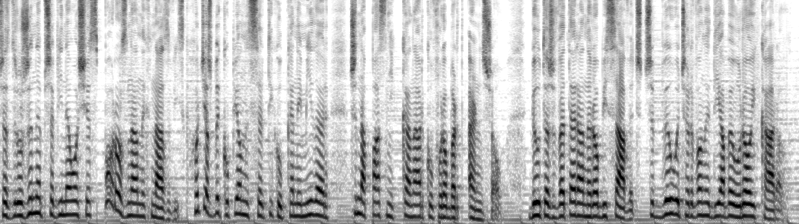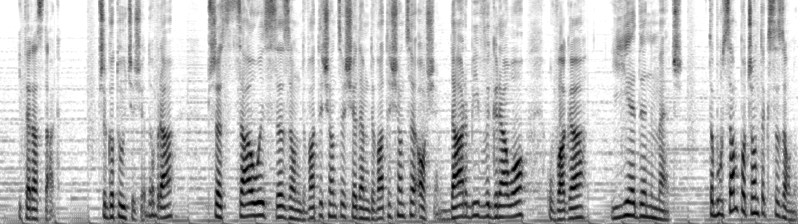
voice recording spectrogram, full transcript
Przez drużynę przewinęło się sporo znanych nazwisk, chociażby kupiony z Celticu Kenny Miller czy napastnik kanarków Robert Earnshaw. Był też weteran Robbie Savage czy były czerwony diabeł Roy Carroll. I teraz tak, przygotujcie się, dobra? Przez cały sezon 2007-2008 Derby wygrało, uwaga, jeden mecz. To był sam początek sezonu.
